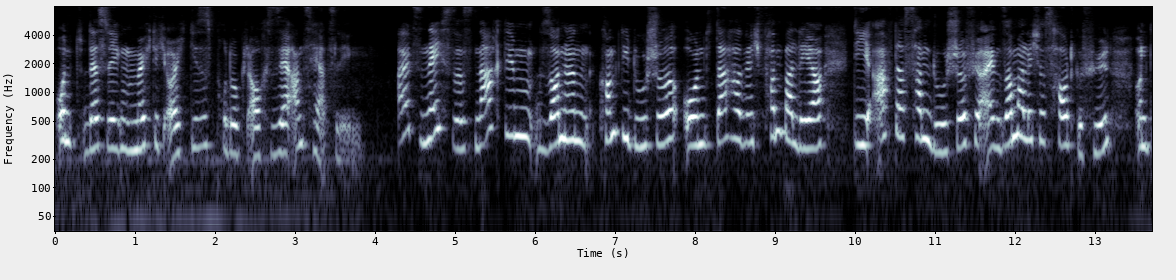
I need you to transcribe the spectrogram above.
Und deswegen möchte ich euch dieses Produkt auch sehr ans Herz legen. Als nächstes, nach dem Sonnen, kommt die Dusche und da habe ich von Balea die After Sun Dusche für ein sommerliches Hautgefühl und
